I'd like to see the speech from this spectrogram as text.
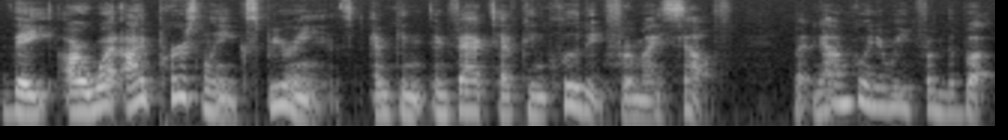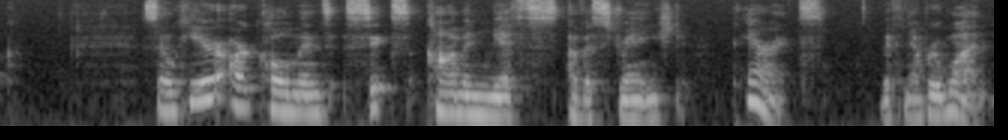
they are what I personally experienced and can, in fact, have concluded for myself. But now I'm going to read from the book. So here are Coleman's six common myths of estranged parents. Myth number one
